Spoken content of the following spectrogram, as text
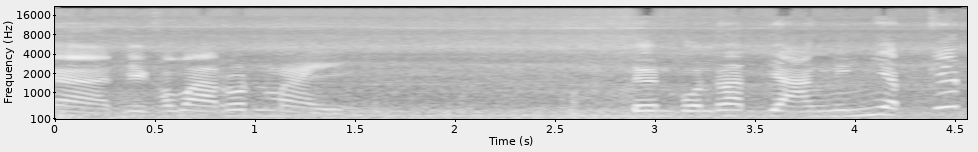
อ่า ที่เขาว่ารถใหม่ เดินบนรัดยางนี่เงียบกิ๊บ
